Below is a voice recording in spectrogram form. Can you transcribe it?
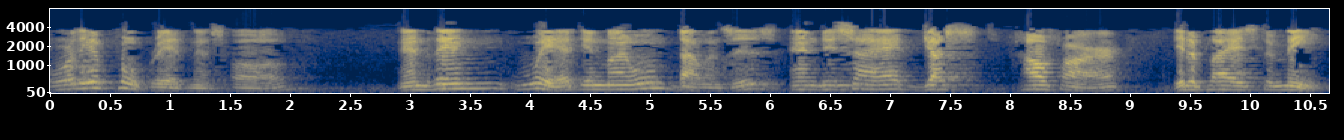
or the appropriateness of, and then weigh it in my own balances and decide just how far it applies to me.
